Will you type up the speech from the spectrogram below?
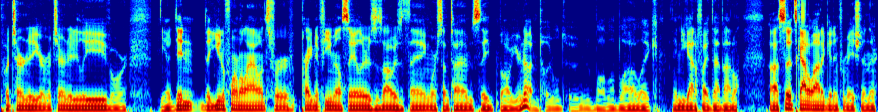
paternity or maternity leave or you know didn't the uniform allowance for pregnant female sailors is always a thing where sometimes they oh you're not entitled to blah blah blah like and you got to fight that battle uh, so it's got a lot of good information in there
